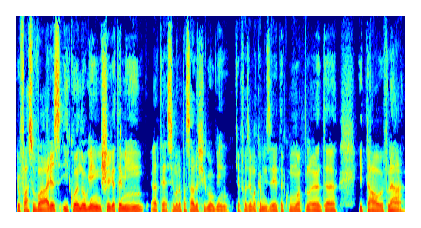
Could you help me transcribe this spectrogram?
eu faço várias e quando alguém chega até mim, até semana passada chegou alguém que quer fazer uma camiseta com uma planta e tal, eu falei, ah,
